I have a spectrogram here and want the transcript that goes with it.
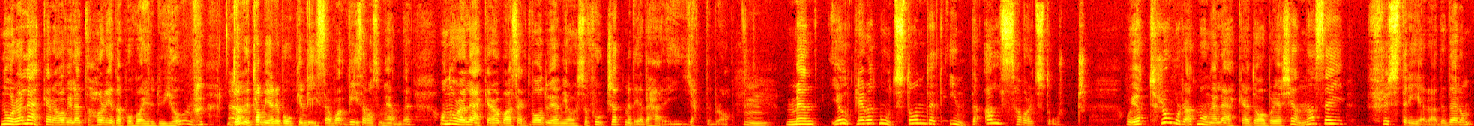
Några läkare har velat ha reda på vad är det du gör? Ja. Ta, med dig boken, visa, vad, visa vad som händer. Och några läkare har bara sagt vad du än gör så fortsätt med det, det här är jättebra. Mm. Men jag upplever att motståndet inte alls har varit stort. Och jag tror att många läkare idag börjar känna sig frustrerade där de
